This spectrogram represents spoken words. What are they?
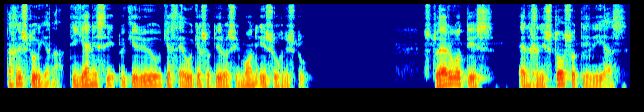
τα Χριστούγεννα, τη γέννηση του Κυρίου και Θεού και Σωτήρου Σιμών Ιησού Χριστού. Στο έργο της εν Χριστώ σωτηρίας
